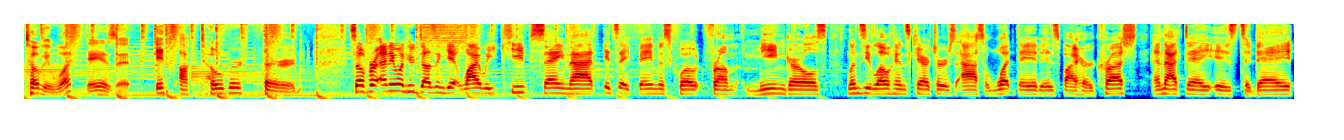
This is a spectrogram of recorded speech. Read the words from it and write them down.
Toby, what day is it? It's October 3rd. So, for anyone who doesn't get why we keep saying that, it's a famous quote from Mean Girls. Lindsay Lohan's character is asked what day it is by her crush, and that day is today.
